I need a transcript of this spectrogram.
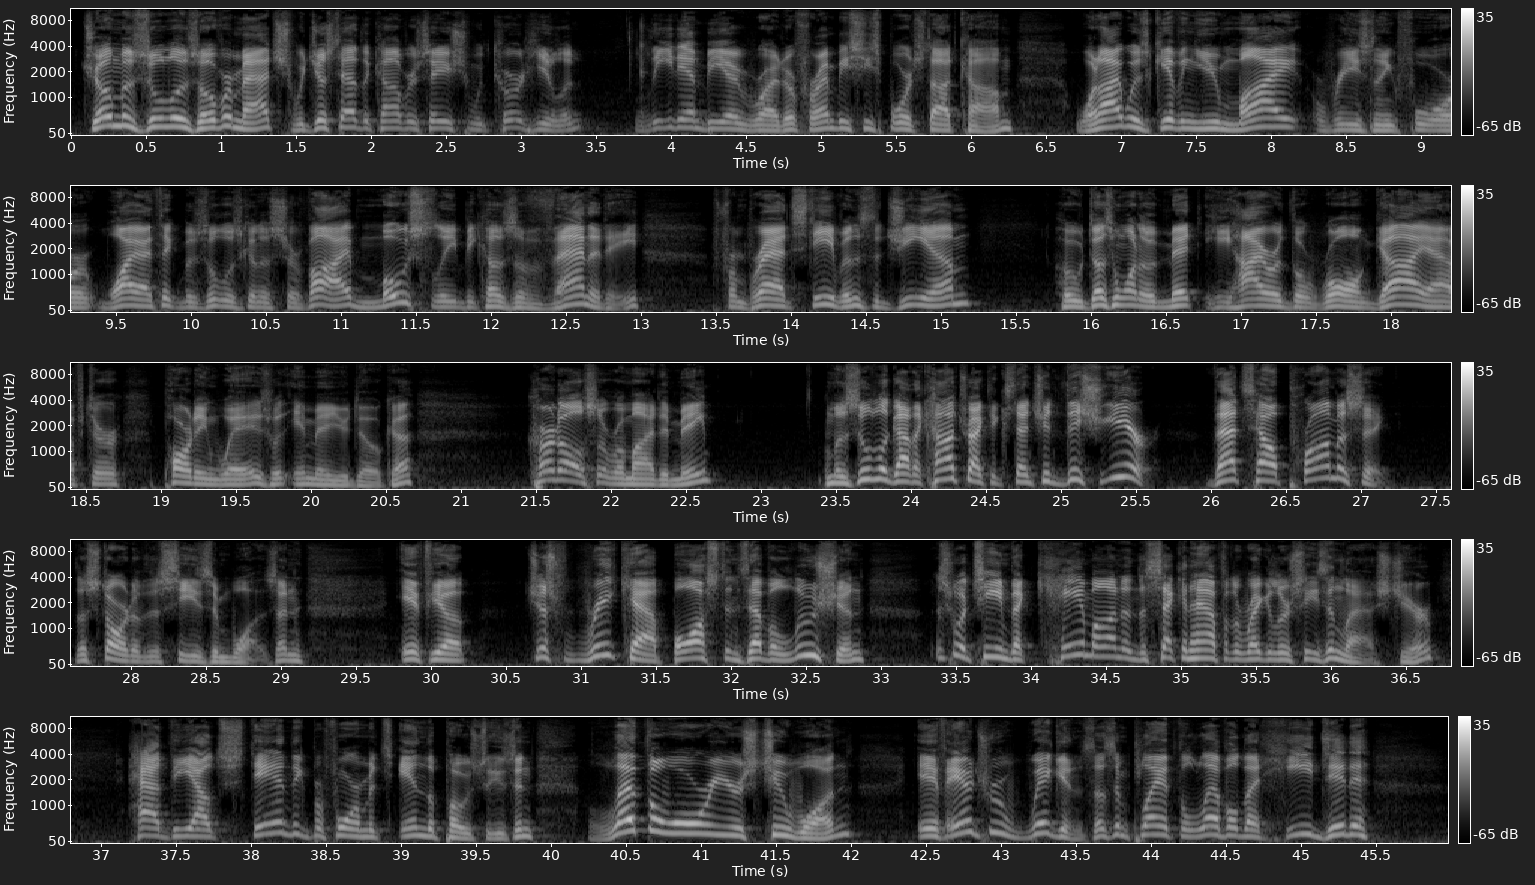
Joe Mazzulla is overmatched. We just had the conversation with Kurt Helin, lead NBA writer for NBCSports.com. When I was giving you my reasoning for why I think Mazzulla is going to survive, mostly because of vanity from Brad Stevens, the GM, who doesn't want to admit he hired the wrong guy after parting ways with Ime Udoka. Kurt also reminded me Mazzulla got a contract extension this year. That's how promising the start of the season was. And if you just recap Boston's evolution, this was a team that came on in the second half of the regular season last year, had the outstanding performance in the postseason, led the Warriors 2 1. If Andrew Wiggins doesn't play at the level that he did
